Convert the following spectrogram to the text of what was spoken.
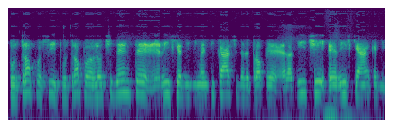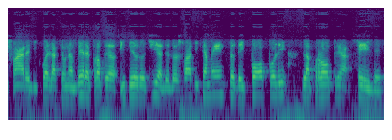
Purtroppo sì, purtroppo l'Occidente rischia di dimenticarsi delle proprie radici e rischia anche di fare di quella che è una vera e propria ideologia dello sradicamento dei popoli la propria fede.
